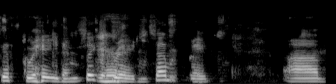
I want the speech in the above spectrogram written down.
fifth grade and sixth grade and seventh grade. Um,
